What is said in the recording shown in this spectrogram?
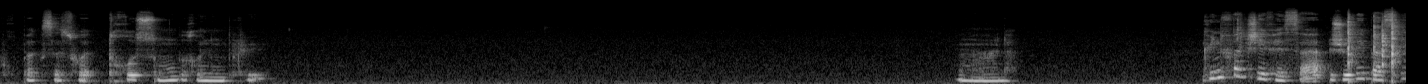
Pour pas que ça soit trop sombre non plus. Voilà. Une fois que j'ai fait ça je vais passer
